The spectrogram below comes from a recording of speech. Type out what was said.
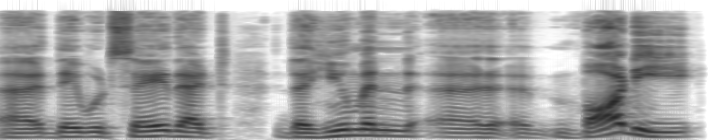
uh, they would say that the human uh, body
